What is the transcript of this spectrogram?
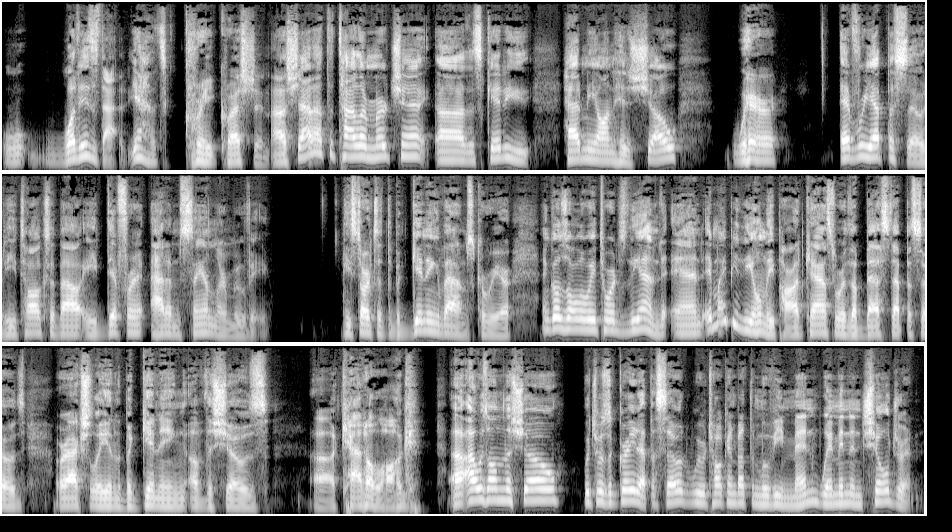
W- what is that? Yeah, that's a great question. Uh, shout out to Tyler Merchant. Uh, this kid, he had me on his show where every episode he talks about a different Adam Sandler movie. He starts at the beginning of Adam's career and goes all the way towards the end. And it might be the only podcast where the best episodes are actually in the beginning of the show's uh, catalog. Uh, I was on the show, which was a great episode. We were talking about the movie Men, Women, and Children,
